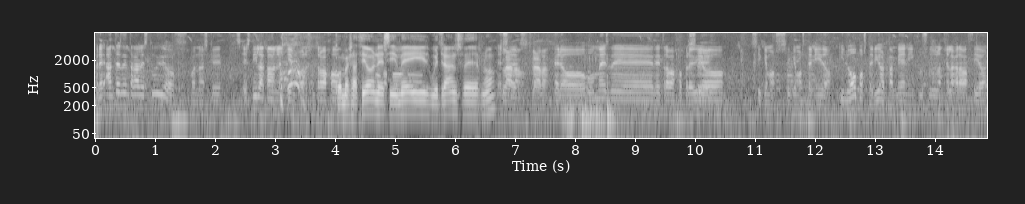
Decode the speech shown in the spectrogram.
Pre- antes de entrar al estudio, bueno, es que es dilatado en el tiempo, no es un trabajo... Conversaciones, email, WeTransfer, ¿no? Eso claro, es. claro. Pero un mes de, de trabajo previo sí. que hemos, sí que hemos tenido. Y luego posterior también, incluso durante la grabación.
